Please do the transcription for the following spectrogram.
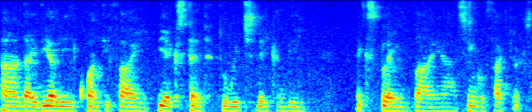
and ideally quantify the extent to which they can be explained by uh, single factors.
